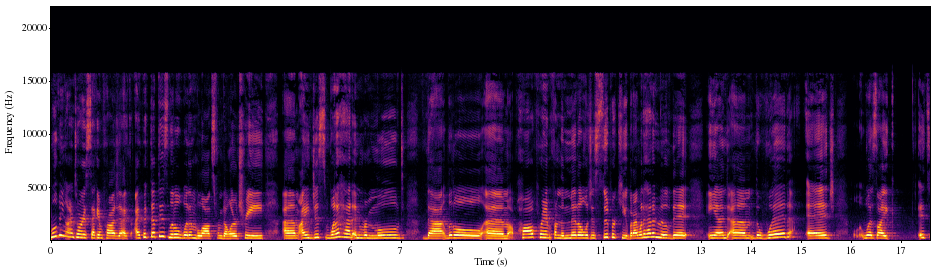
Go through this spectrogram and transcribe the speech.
Moving on to our second project, I picked up these little wooden blocks from Dollar Tree. Um, I just went ahead and removed that little um, paw print from the middle, which is super cute, but I went ahead and moved it, and um, the wood edge was like, it's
